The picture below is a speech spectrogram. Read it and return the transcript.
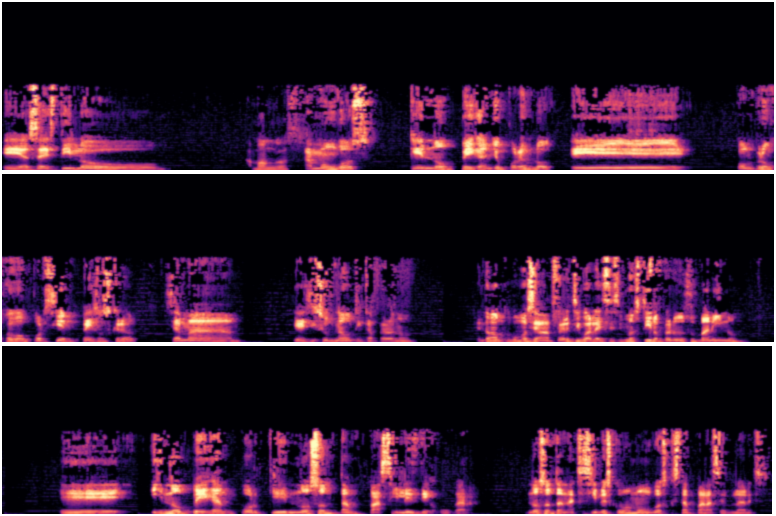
Eh, o sea, estilo Among Us. Among Us que no pegan. Yo, por ejemplo, eh, compré un juego por 100 pesos, creo. Se llama. Que sí, Subnautica, pero no. No cómo se llama, pero es igual a ese mismo estilo, pero en un submarino. Eh, y no pegan porque no son tan fáciles de jugar. No son tan accesibles como Among Us que está para celulares.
